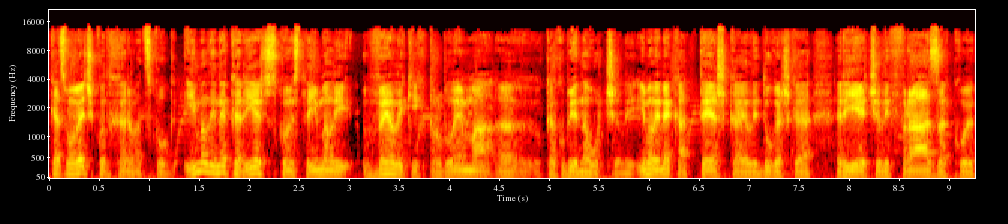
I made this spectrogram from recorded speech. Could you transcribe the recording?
Kad smo već kod hrvatskog, imali neka riječ s kojom ste imali velikih problema e, kako bi je naučili? Imali neka teška ili dugačka riječ ili fraza koju,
